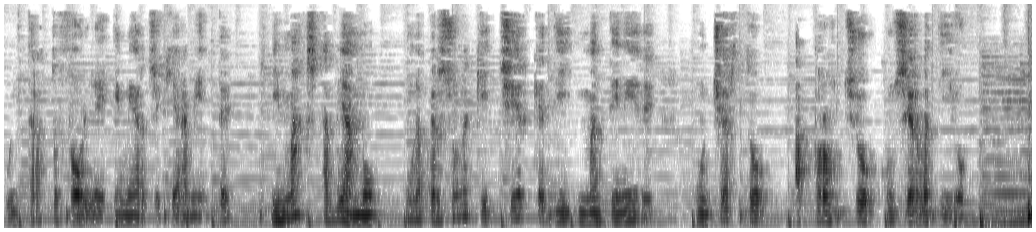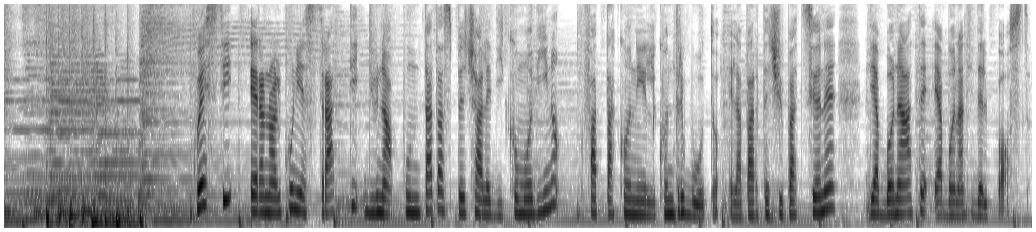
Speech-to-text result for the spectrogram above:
cui il tratto folle emerge chiaramente, in Max abbiamo una persona che cerca di mantenere un certo approccio conservativo. Questi erano alcuni estratti di una puntata speciale di Comodino fatta con il contributo e la partecipazione di abbonate e abbonati del Post.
